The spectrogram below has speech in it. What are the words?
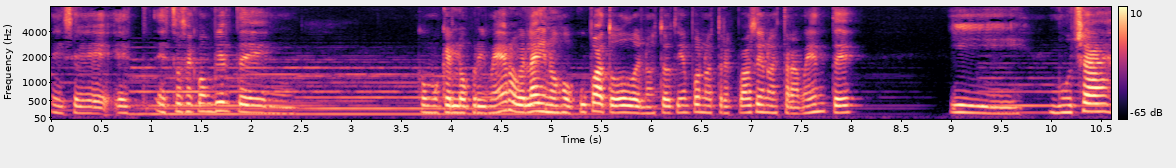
esto se convierte en como que en lo primero, ¿verdad? Y nos ocupa todo, en nuestro tiempo, nuestro espacio, nuestra mente. Y muchas,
